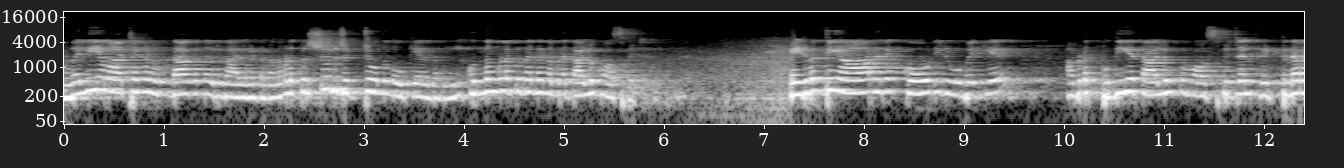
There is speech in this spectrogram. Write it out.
വലിയ മാറ്റങ്ങൾ ഉണ്ടാകുന്ന ഒരു കാലഘട്ടമാണ്. നമ്മൾ തൃശ്ശൂർ ചുറ്റും ഒന്ന് നോക്കിയാൽ മതി. ഈ കുന്നംകുളത്ത് തന്നെ നമ്മുടെ താലൂക്ക് ഹോസ്പിറ്റൽ. എഴുപത്തി ആറര കോടി രൂപയ്ക്ക് അവിടെ പുതിയ താലൂക്ക് ഹോസ്പിറ്റൽ കെട്ടിടം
